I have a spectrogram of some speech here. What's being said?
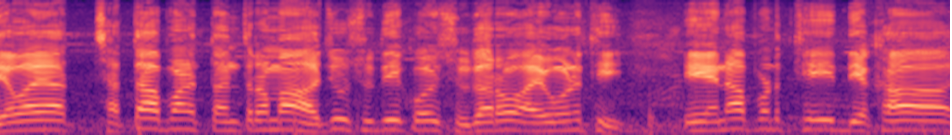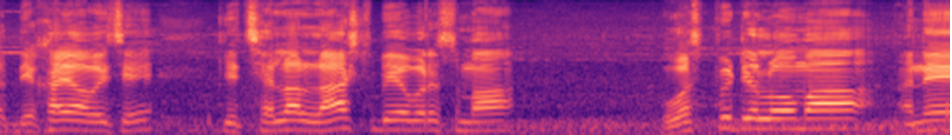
લેવાયા છતાં પણ તંત્રમાં હજુ સુધી કોઈ સુધારો આવ્યો નથી. એ એના પરથી દેખા, દેખાઈ આવે છે કે છેલ્લા લાસ્ટ બે વર્ષમાં હોસ્પિટલોમાં અને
